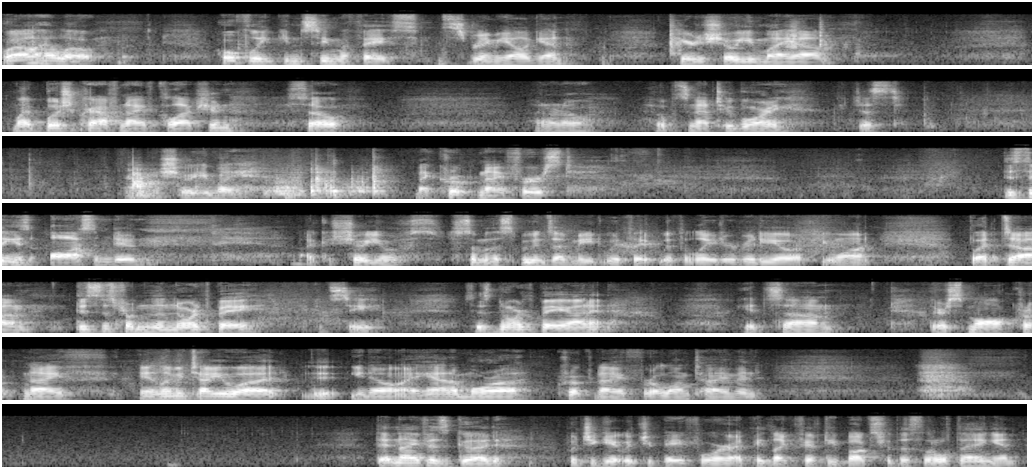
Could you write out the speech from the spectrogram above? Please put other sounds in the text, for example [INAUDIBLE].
Well, hello. Hopefully you can see my face. This is Ramiel again. Here to show you my uh, my bushcraft knife collection. So, I don't know. Hope it's not too boring. Just let me show you my my crook knife first. This thing is awesome, dude. I could show you some of the spoons I've made with it with a later video if you want. But um, this is from the North Bay. Can see it says North Bay on it. It's um, their small crook knife. And let me tell you what, you know, I had a Mora crook knife for a long time and that knife is good, but you get what you pay for. I paid like 50 bucks for this little thing and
